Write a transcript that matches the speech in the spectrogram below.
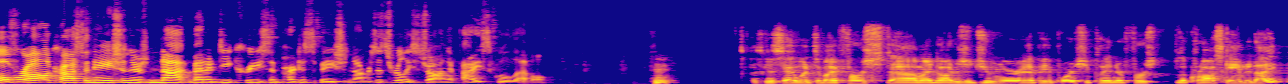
Overall, across the nation, there's not been a decrease in participation numbers. It's really strong at the high school level. I was gonna say I went to my first. Uh, my daughter's a junior at Bayport. She played in her first lacrosse game tonight.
